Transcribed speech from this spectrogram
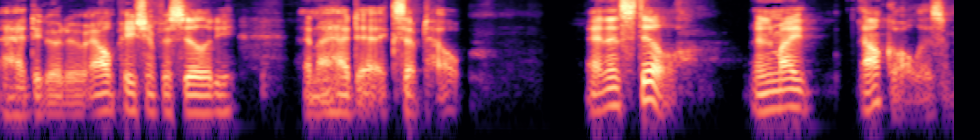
I had to go to an outpatient facility and I had to accept help. And then still, in my alcoholism,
